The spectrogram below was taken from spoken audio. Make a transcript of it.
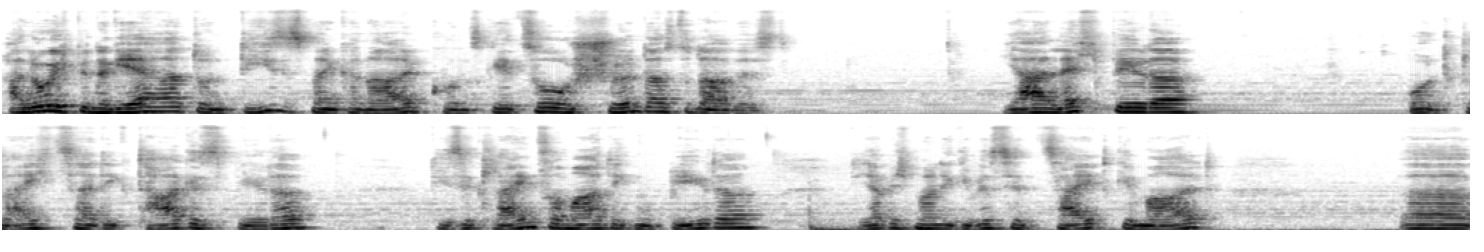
Hallo, ich bin der Gerhard und dies ist mein Kanal Kunst geht so. Schön, dass du da bist ja, Lechbilder und gleichzeitig Tagesbilder. Diese kleinformatigen Bilder, die habe ich mal eine gewisse Zeit gemalt. Äh,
